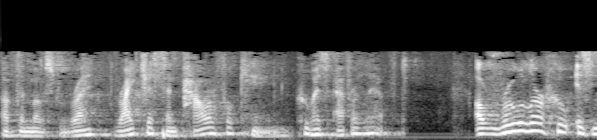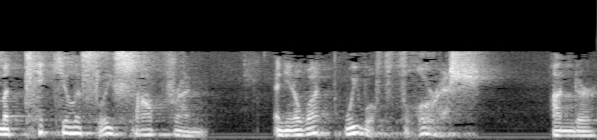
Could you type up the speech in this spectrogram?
of the most righteous and powerful king who has ever lived. A ruler who is meticulously sovereign. And you know what? We will flourish under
